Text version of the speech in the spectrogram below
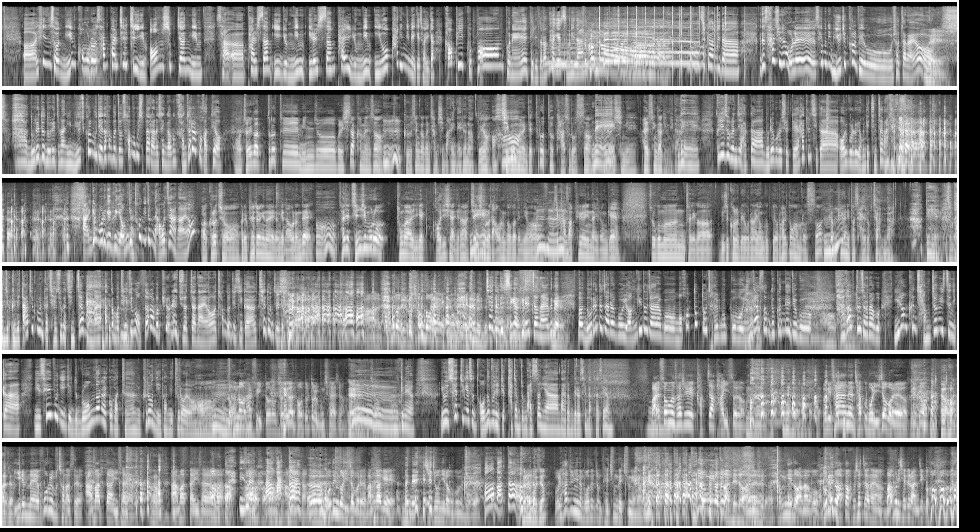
어, 흰소님, 콩으로 어. 3877님, 엄숙자님, 사, 어, 8326님, 1386님, 2582님에게 저희가 커피 쿠폰 보내드리도록 하겠습니다. 축하합니다. 네. 축하합니다. 근데 사실은 원래 세 분이 뮤지컬 배우셨잖아요. 네. 아, 노래도 노래지만 이 뮤지컬 무대에도 한번 좀 서보고 싶다라는 생각은 간절할 것 같아요. 어, 저희가 트로트의 민족을 시작하면서 음음. 음. 그 생각은 잠시 많이 내려놨고요. 아하. 지금은 이제 트로트 가수로서 네. 열심히 할 생각입니다. 네. 그래서 그런지 아까 노래 부르실 때 하준 씨가 얼굴로 연기 진짜 많이 했어요. 알게 모르게 그 연기 톤이 좀 나오지 않아요? 아, 그렇죠. 그래 표정이나 이런 게 나오는데 어. 사실 진심으로 정말 이게 거짓이 아니라 네. 진심으로 네. 나오는 거거든요. 음흠. 사실 가사 표현이나 이런 게 조금은 저희가 뮤지컬 배우나 연극 배우로 활동함으로써 이런 음. 표현이 더 자유롭지 않나. 네. 네 그 아니 근데 따지고 보니까 재주가 진짜 많아요. 아까 뭐 재주가 음. 없다라고 표현해 주셨잖아요. 천도진 씨가 최돈진 씨가. 아 천도진으로 천도 해야겠어. 뭐 괜찮은데. 최도진 씨가 그랬잖아요. 근데 네. 막 노래도 잘하고 연기도 잘하고 뭐 헛똑도 잘 굽고 뭐 인간성도 끝내주고 단합도 잘하고 이런 큰 장점이 있으니까 이 세 분이 이게 롱런 할 것 같은 그런 예감이 들어요. 아, 음. 롱런 할 수 있도록 저희가 더 똘똘 뭉쳐야죠. 네, 음, 그렇죠. 그래요. 요 셋 중에서 어느 분이 이렇게 가장 좀 말썽이야 나름대로 생각하세요? 말썽은 사실 각자 다 있어요. 네. 우리 사연은 자꾸 뭘 잊어버려요. 그래서 어, 맞아. 이름에 호를 붙여놨어요. 아맞다 이사야. 어. 아맞다 이사야. 아 맞다. 이사야. 아 맞다. 아, 맞다. 아, 맞다. 어. 모든 걸 잊어버려요. 망각의 네. 지존이라고 보면 되고요. 아 맞다. 저는 뭐죠? 우리 하준이는 뭐든 좀 대충 대충해요. 뒷정리가 좀 안 되죠. 네. 정리도 안 하고 노래도 아까 보셨잖아요. 마무리 제대로 안 짓고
